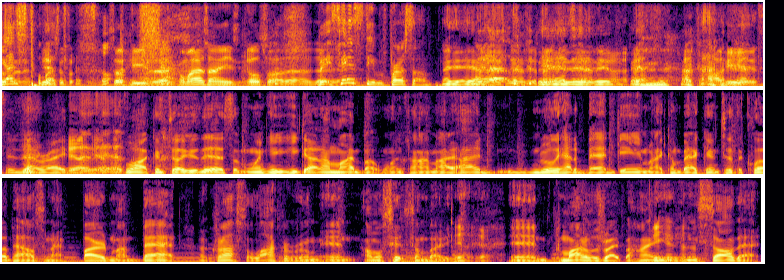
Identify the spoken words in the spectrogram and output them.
ヤジ飛ばして。そうそう he's a 駒田さん is also a, Very sensitive person. Yeah, yeah. Yeah, yeah. yeah, yeah. that's how he is Is that right? Yeah, yeah. Well, I can tell you this: when he, he got on my butt one time, I, I really had a bad game. I come back into the clubhouse and I fired my bat across the locker room and almost hit somebody. Yeah, yeah. And Kamada was right behind me, Yeah. and he saw that,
